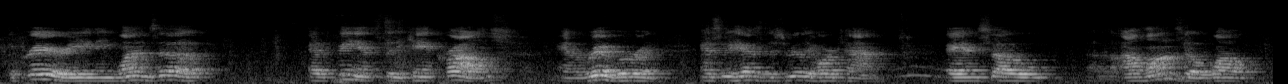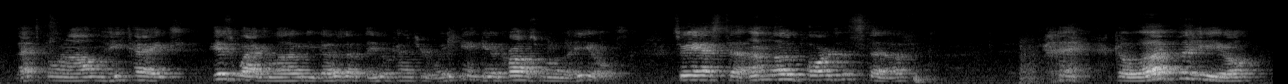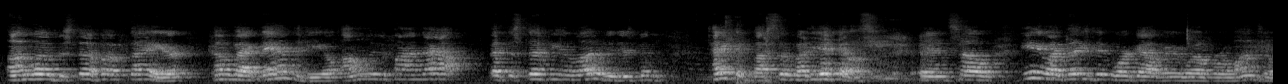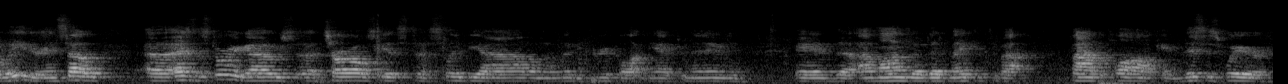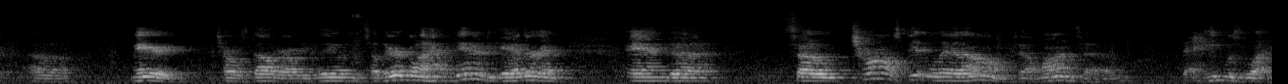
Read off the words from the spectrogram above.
the prairie and he winds up at a fence that he can't cross and a river and and so he has this really hard time. And so uh, Almanzo, while that's going on, he takes his wagon load and he goes up the hill country. where he can't get across one of the hills. So he has to unload part of the stuff, go up the hill, unload the stuff up there, come back down the hill, only to find out that the stuff he unloaded has been taken by somebody else. And so, anyway, things didn't work out very well for Alonzo either. And so, uh, as the story goes, uh, Charles gets to Sleepy Eye, I don't know, maybe 3 o'clock in the afternoon, and, and uh, Almanzo doesn't make it to about 5 o'clock, and this is where uh, Mary, Charles' daughter, already lived, and so they're going to have dinner together, and, and uh, so Charles didn't let on to Almanzo that he was late.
